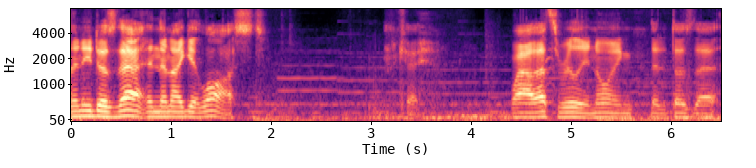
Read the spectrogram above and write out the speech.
Then he does that, and then I get lost. Okay. Wow, that's really annoying that it does that.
